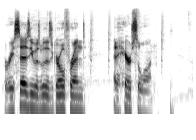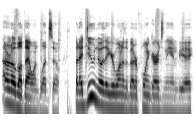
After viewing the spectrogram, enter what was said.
where he says he was with his girlfriend at a hair salon. I don't know about that one, Bledsoe, but I do know that you're one of the better point guards in the NBA.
